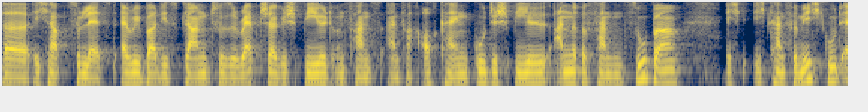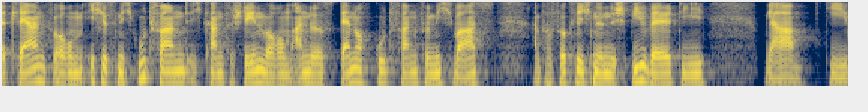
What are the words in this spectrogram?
Äh, ich habe zuletzt Everybody's Gone to the Rapture gespielt und fand es einfach auch kein gutes Spiel. Andere fanden es super. Ich, ich kann für mich gut erklären, warum ich es nicht gut fand. Ich kann verstehen, warum andere es dennoch gut fanden. Für mich war es einfach wirklich eine, eine Spielwelt, die ja, die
